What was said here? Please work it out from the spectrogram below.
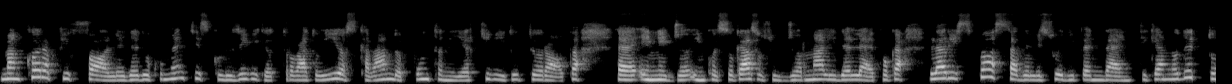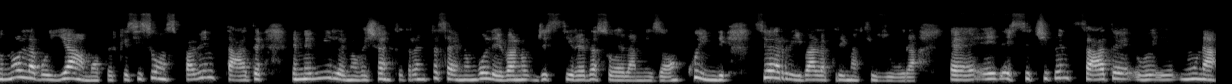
ma ancora più folle dai documenti esclusivi che ho trovato io scavando appunto negli archivi di tutta Europa eh, e nei, in questo caso sui giornali dell'epoca, la risposta delle sue dipendenti che hanno detto non la vogliamo perché si sono spaventate e nel 1936 non volevano gestire da sole la maison. Quindi si arriva alla prima chiusura eh, e, e se ci pensate, una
